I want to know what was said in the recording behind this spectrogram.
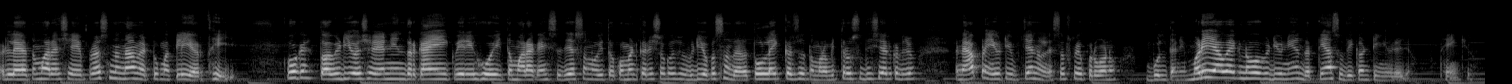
એટલે તમારે છે એ પ્રશ્ન નામે ટૂંકમાં ક્લિયર થઈ જાય. ઓકે તો આ વીડિયો છે, એની અંદર કાંઈ ક્વેરી હોય, તમારા કાંઈ સજેશન હોય તો કમેન્ટ કરી શકો છો. વીડિયો પસંદ આવે તો લાઈક કરજો, તમારા મિત્રો સુધી શેર કરજો. અને આપણે યુટ્યુબ ચેનલને સબસ્ક્રાઈબ કરવાનું ભૂલતા નહીં. મળી આવે એક નવો વિડીયોની અંદર. ત્યાં સુધી કન્ટિન્યુ રહેજો. થેન્ક યુ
